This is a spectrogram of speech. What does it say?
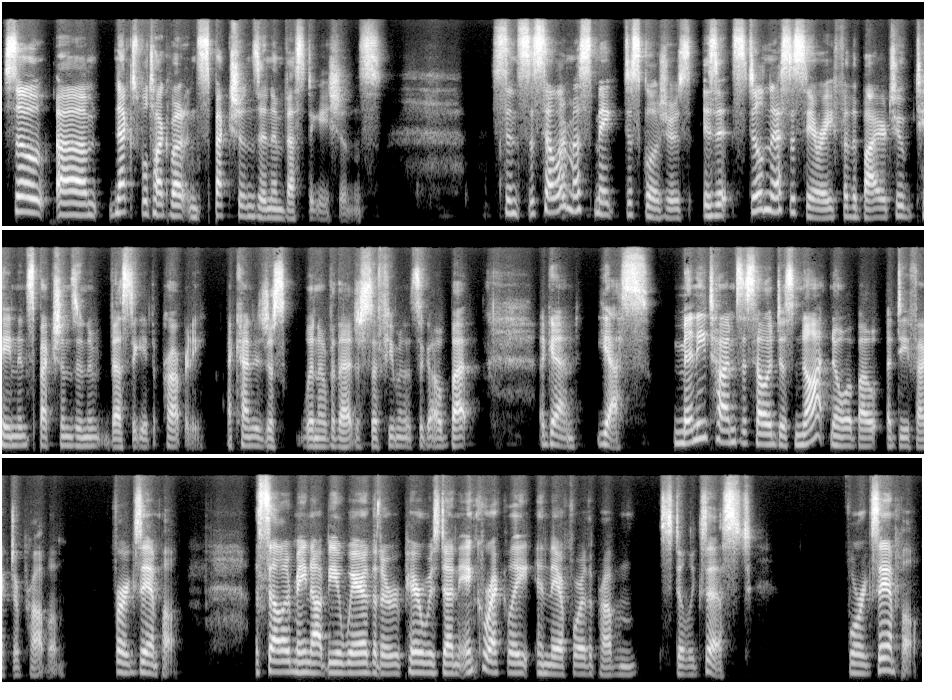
So, um, next we'll talk about inspections and investigations. Since the seller must make disclosures, is it still necessary for the buyer to obtain inspections and investigate the property? I kind of just went over that just a few minutes ago, but again, yes, Many times the seller does not know about a defect or problem. For example, a seller may not be aware that a repair was done incorrectly and therefore the problem still exists. For example,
